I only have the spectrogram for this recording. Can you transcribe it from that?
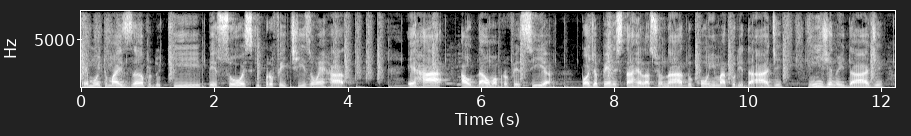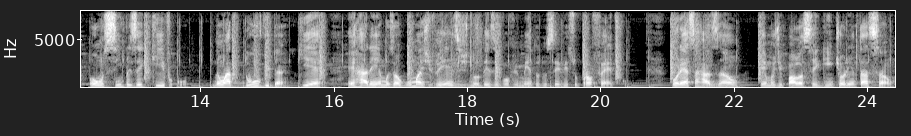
é muito mais amplo do que pessoas que profetizam errado. Errar ao dar uma profecia pode apenas estar relacionado com imaturidade, ingenuidade ou um simples equívoco. Não há dúvida que é, erraremos algumas vezes no desenvolvimento do serviço profético. Por essa razão, temos de Paulo a seguinte orientação.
